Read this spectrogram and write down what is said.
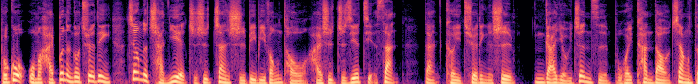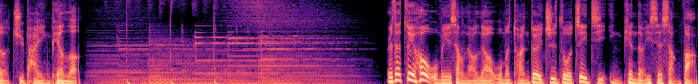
不过，我们还不能够确定这样的产业只是暂时避避风头，还是直接解散。但可以确定的是，应该有一阵子不会看到这样的举牌影片了。而在最后，我们也想聊聊我们团队制作这集影片的一些想法。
